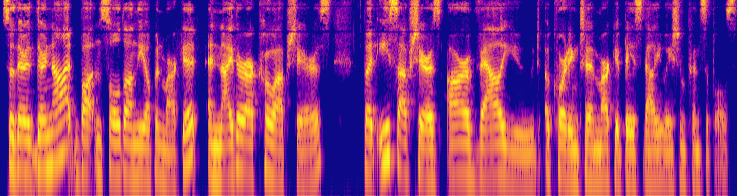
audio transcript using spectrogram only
So they're, they're not bought and sold on the open market and neither are co-op shares, but ESOP shares are valued according to market based valuation principles.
